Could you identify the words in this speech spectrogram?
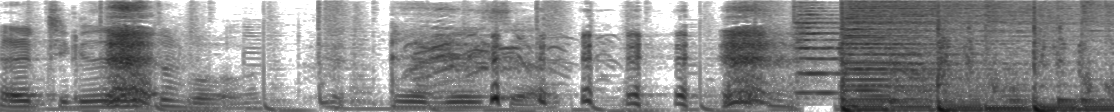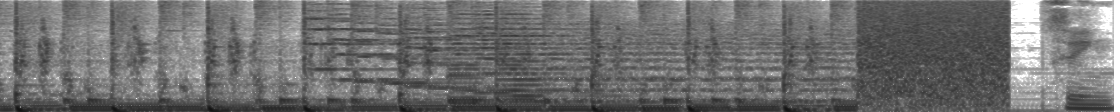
o Tigas é muito bom. Meu Deus do céu. Sim.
